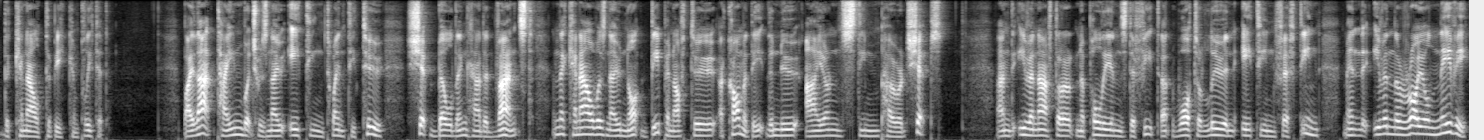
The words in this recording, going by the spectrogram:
the canal to be completed. By that time, which was now 1822, shipbuilding had advanced and the canal was now not deep enough to accommodate the new iron steam powered ships. And even after Napoleon's defeat at Waterloo in 1815 meant that even the Royal Navy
